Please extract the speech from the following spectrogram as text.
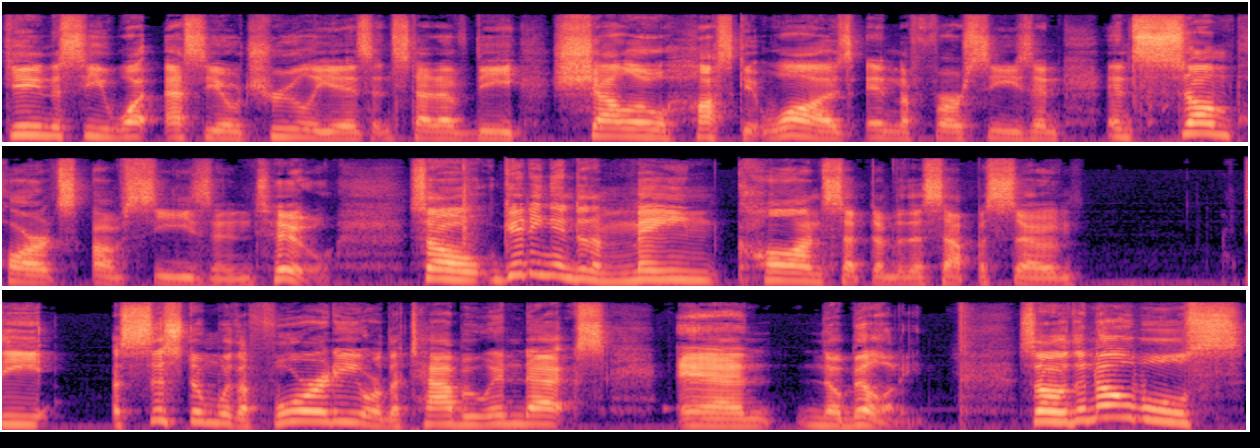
getting to see what SAO truly is instead of the shallow husk it was in the first season and some parts of season two. So, getting into the main concept of this episode, the a system with authority or the taboo index and nobility. So the nobles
